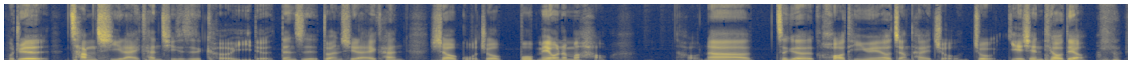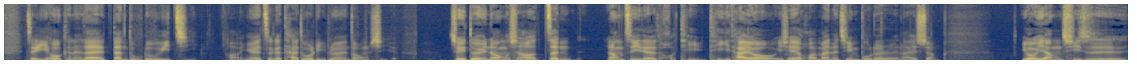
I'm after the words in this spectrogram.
我觉得长期来看其实是可以的，但是短期来看效果就不没有那么好。好，那这个话题因为要讲太久，就也先跳掉，这以后可能再单独录一集。好，因为这个太多理论的东西，所以对于那种想要增让自己的体体态有一些缓慢的进步的人来讲，有氧其实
